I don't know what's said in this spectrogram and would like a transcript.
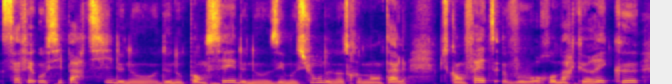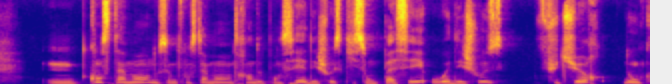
ça fait aussi partie de nos, de nos pensées, de nos émotions, de notre mental. Puisqu'en fait, vous remarquerez que mm, constamment, nous sommes constamment en train de penser à des choses qui sont passées ou à des choses futures. Donc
